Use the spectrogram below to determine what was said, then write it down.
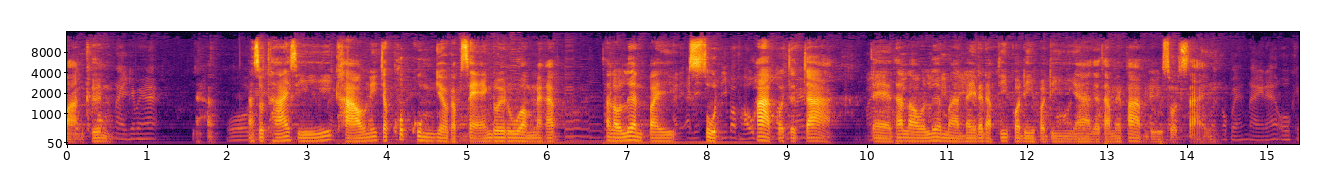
ว่างขึ้นข้างในใช่ไหมฮะนะครับโอ้อันสุดท้ายสีขาวนี้จะควบคุมเกี่ยวกับแสงโดยรวมนะครับ ถ้าเราเลื่อนไปสุดภาพก็จะจ้า แต่ถ้าเราเลื่อนมาในระดับที่พอดีพอดีอ่าจะทำให้ภาพดูสดใสเข้าไปข้างในนะโอเค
